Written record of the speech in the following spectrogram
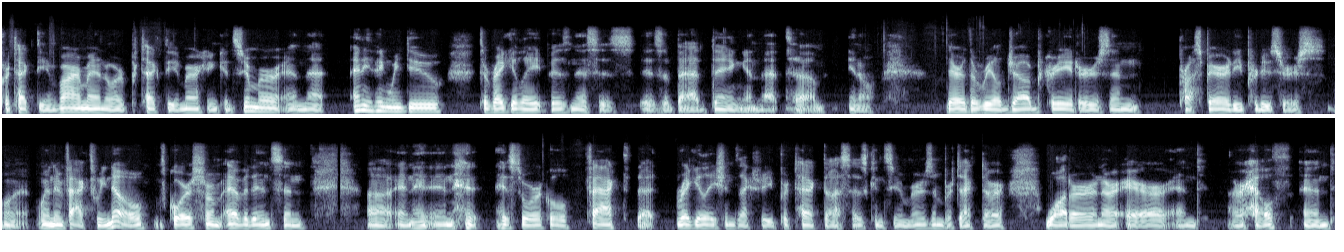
protect the environment or protect the American consumer, and that anything we do to regulate business is is a bad thing, and that um, you know they're the real job creators and prosperity producers. When in fact we know, of course, from evidence and uh, and, and historical fact that regulations actually protect us as consumers and protect our water and our air and our health, and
